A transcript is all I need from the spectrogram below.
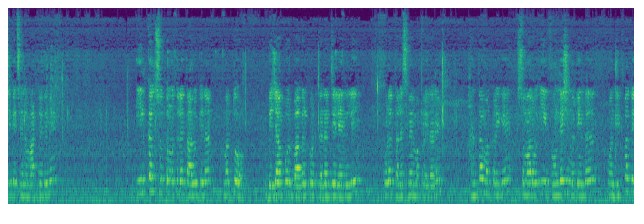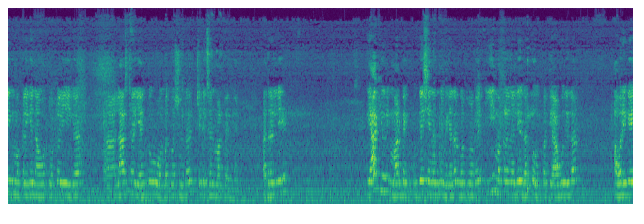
ಚಿಕಿತ್ಸೆಯನ್ನು ಮಾಡ್ತಾ ಇದ್ದೀವಿ. ಇಲ್ಕಲ್ ಸುತ್ತಮುತ್ತಲ ತಾಲೂಕಿನ ಮತ್ತು ಬಿಜಾಪುರ್, ಬಾಗಲಕೋಟ್, ಗದಗ ಜಿಲ್ಲೆಯಲ್ಲಿ ಕೂಡ ತಲಸೀಮೆ ಮಕ್ಕಳು ಇದ್ದಾರೆ. ಅಂತ ಮಕ್ಕಳಿಗೆ ಸುಮಾರು ಈ ಫೌಂಡೇಶನ್ ವತಿಯಿಂದ ಒಂದು ಇಪ್ಪತ್ತೈದು ಮಕ್ಕಳಿಗೆ ನಾವು ಟೋಟಲಿ ಈಗ ಲಾಸ್ಟ್ ಎಂಟು ಒಂಬತ್ತು ವರ್ಷದಿಂದ ಚಿಕಿತ್ಸೆ ಮಾಡ್ತಾ ಇದ್ದೇವೆ. ಅದರಲ್ಲಿ ಯಾಕೆ ಇವ್ರಿಗೆ ಮಾಡಬೇಕು? ಉದ್ದೇಶ ಏನಂದ್ರೆ ನಿಮಗೆಲ್ಲರೂ ಗೊತ್ತಿರಬೇಕು ಈ ಮಕ್ಕಳಲ್ಲಿ ರಕ್ತ ಉತ್ಪತ್ತಿ ಆಗುವುದಿಲ್ಲ. ಅವರಿಗೆ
